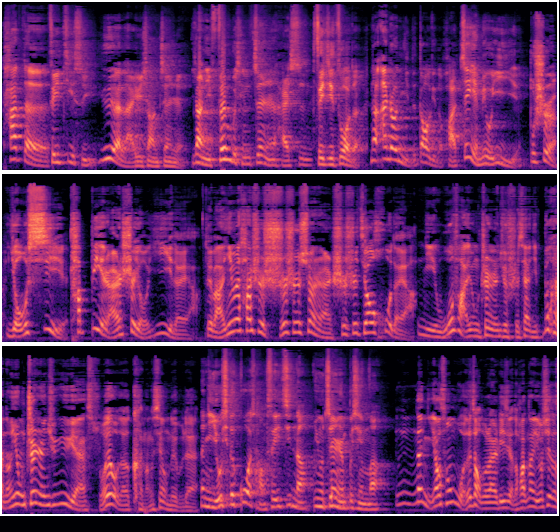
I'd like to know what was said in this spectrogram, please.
它的飞机是越来越像真人，让你分不清真人还是飞机做的。那按照你的道理的话，这也没有意义。不是游戏，它必然是有意义的呀，对吧？因为它是实时渲染、实时交互的呀，你无法用真人去实现，你不可能用真人去预演所有的可能性，对不对？那你游戏的过场 CG 呢？用真人不行吗？嗯，那你要从我的角度来理解的话，那游戏的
